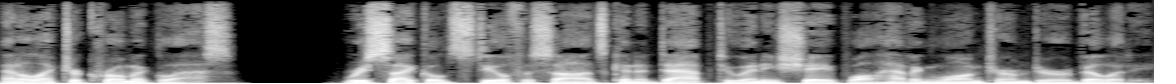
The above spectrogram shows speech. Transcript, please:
and electrochromic glass. Recycled steel facades can adapt to any shape while having long-term durability.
